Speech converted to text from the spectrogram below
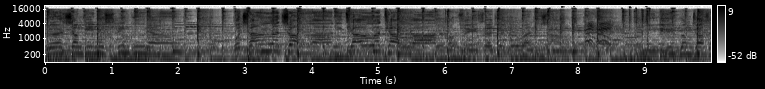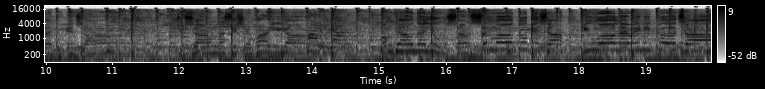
歌唱给穆斯林姑娘。我唱啊唱啊，你跳啊跳啊，陶醉在这个晚上。迷离月光照在你脸上。就像那水仙花一样，忘掉那忧伤，什么都别想，听我来为你歌唱。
